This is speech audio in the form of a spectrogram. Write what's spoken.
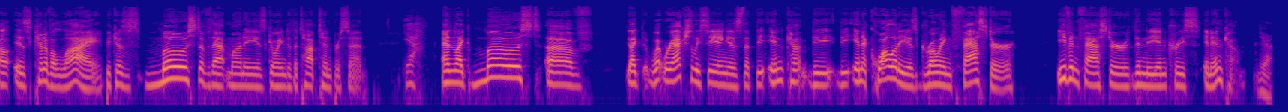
a is kind of a lie because most of that money is going to the top 10% yeah. And like most of like what we're actually seeing is that the income the the inequality is growing faster even faster than the increase in income Yeah.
